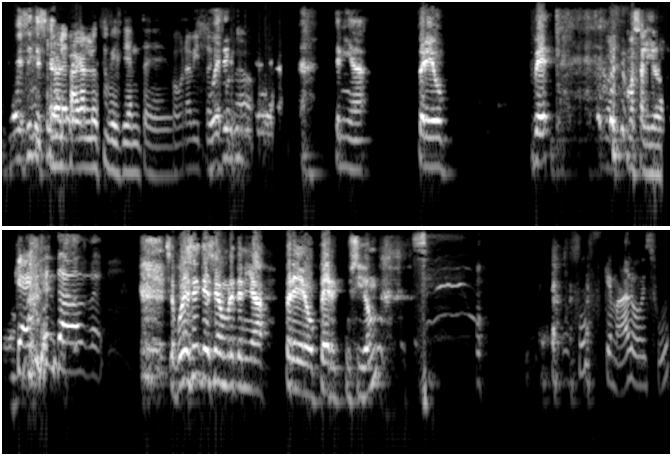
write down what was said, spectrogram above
Decir que no le pagan lo suficiente. Fue una victoria. decir por- que tenía preo... pe- No me ha salido. ¿Qué ha intentado hacer? ¿Se puede decir que ese hombre tenía preopercusión? Uf, qué malo, Jesús.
